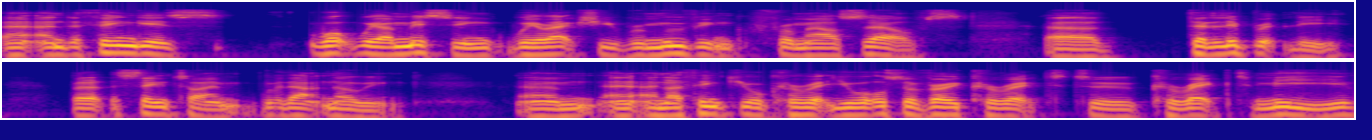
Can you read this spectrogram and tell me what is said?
uh, and the thing is, what we are missing, we're actually removing from ourselves uh, deliberately, but at the same time without knowing. Um, and, and, I think you're correct. You were also very correct to correct me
